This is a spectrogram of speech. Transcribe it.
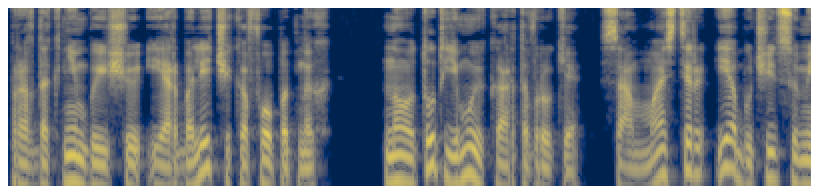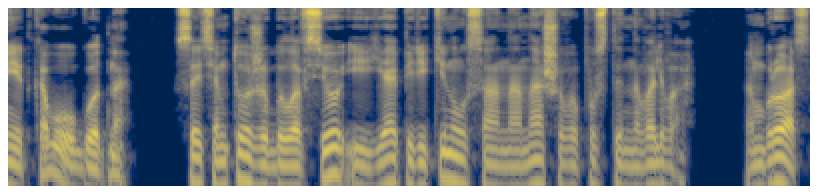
Правда, к ним бы еще и арбалетчиков опытных. Но тут ему и карта в руки. Сам мастер и обучить сумеет кого угодно. С этим тоже было все, и я перекинулся на нашего пустынного льва. «Амбруаз,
